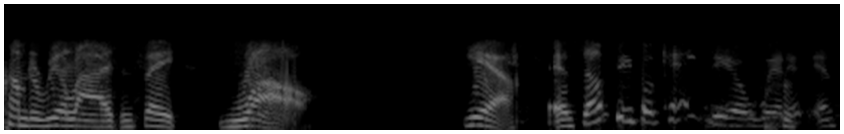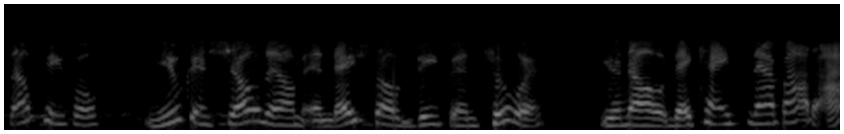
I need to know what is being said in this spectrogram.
come to realize and say, "Wow." Yeah. And some people can't deal with it, and some people you can show them, and they so deep into it, you know, they can't snap out. of I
